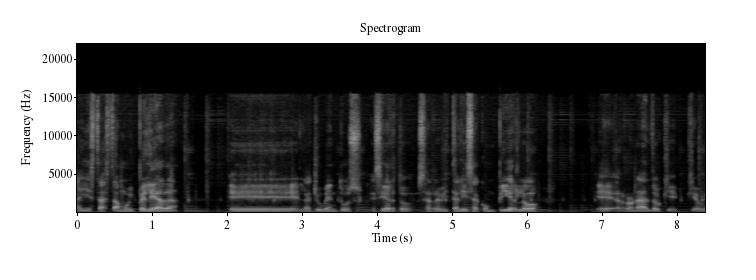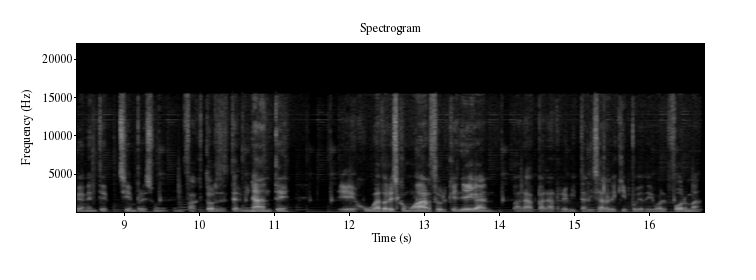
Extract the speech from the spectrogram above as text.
Ahí está, está muy peleada. Eh, la Juventus, es cierto, se revitaliza con Pirlo eh, Ronaldo, que, obviamente siempre es un, factor determinante. Eh, jugadores como Arthur que llegan para, revitalizar al equipo de igual forma.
